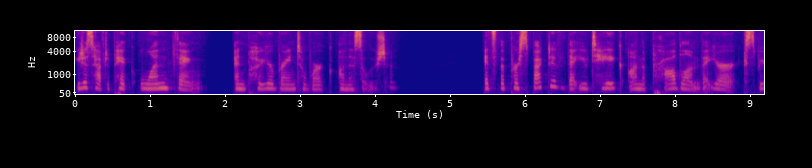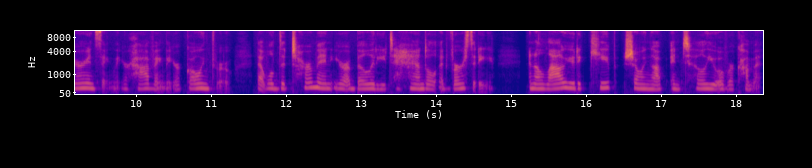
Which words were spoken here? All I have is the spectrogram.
You just have to pick one thing and put your brain to work on the solution. It's the perspective that you take on the problem that you're experiencing, that you're having, that you're going through, that will determine your ability to handle adversity and allow you to keep showing up until you overcome it.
